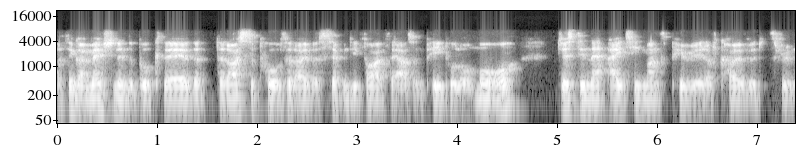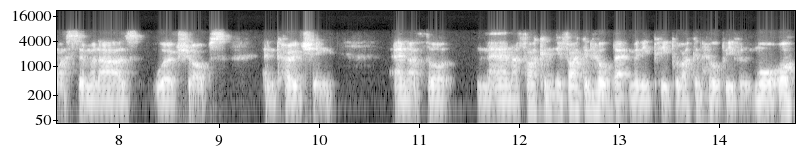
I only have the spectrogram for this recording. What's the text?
I think I mentioned in the book there that, that I supported over 75,000 people or more just in that 18 month period of COVID through my seminars, workshops, and coaching. And I thought, man, if I can if I can help that many people, I can help even more.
